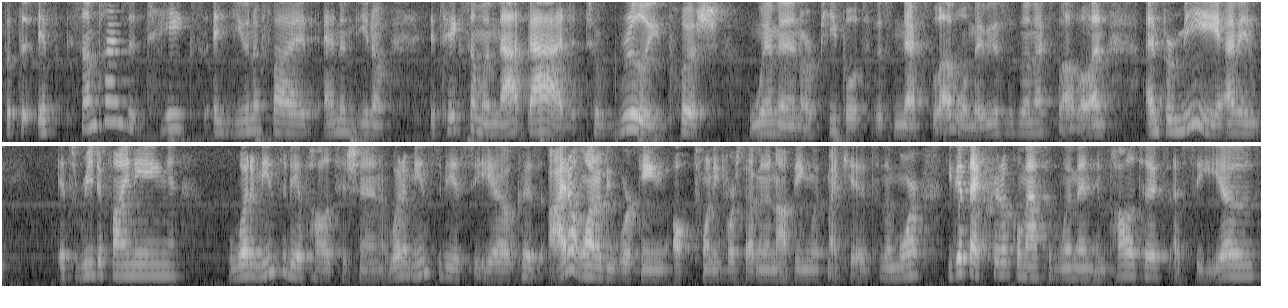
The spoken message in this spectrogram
But the, if sometimes it takes a unified enemy, you know, it takes someone that bad to really push women or people to this next level. Maybe this is the next level. And and for me, I mean, it's redefining what it means to be a politician, what it means to be a CEO, because I don't want to be working 24 7 and not being with my kids. So, the more you get that critical mass of women in politics as CEOs,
